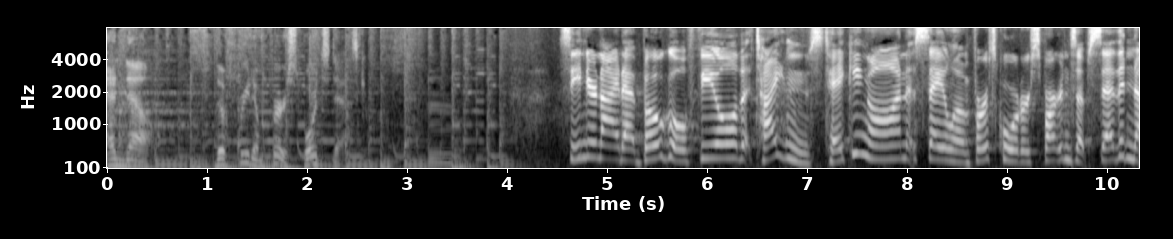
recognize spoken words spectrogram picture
And now, the Freedom First Sports Desk. Senior night at Bogle Field, Titans taking on Salem. First quarter, Spartans up 7 0.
